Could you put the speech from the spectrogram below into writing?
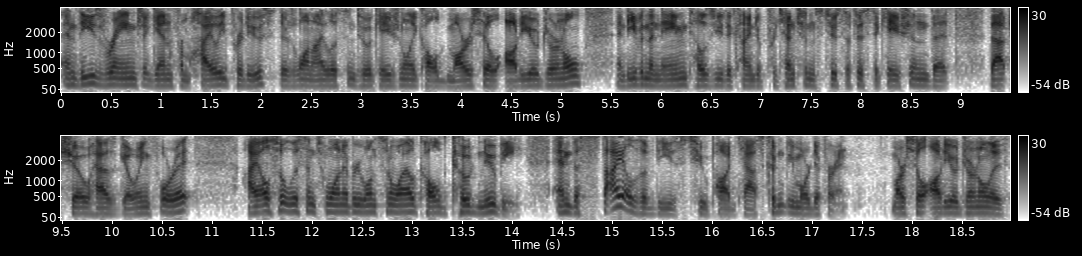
And these range again from highly produced. There's one I listen to occasionally called Mars Hill Audio Journal, and even the name tells you the kind of pretensions to sophistication that that show has going for it. I also listen to one every once in a while called Code Newbie, and the styles of these two podcasts couldn't be more different. Mars Hill Audio Journal is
